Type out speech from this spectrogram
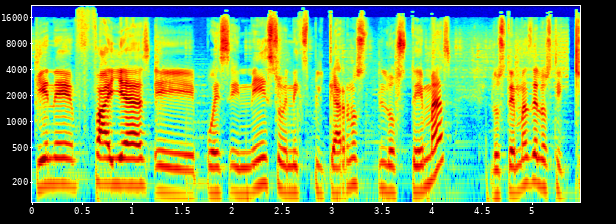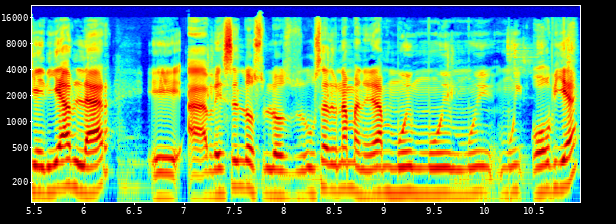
Tiene fallas, eh, pues en eso, en explicarnos los temas, los temas de los que quería hablar. Eh, a veces los, los usa de una manera muy, muy, muy, muy obia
